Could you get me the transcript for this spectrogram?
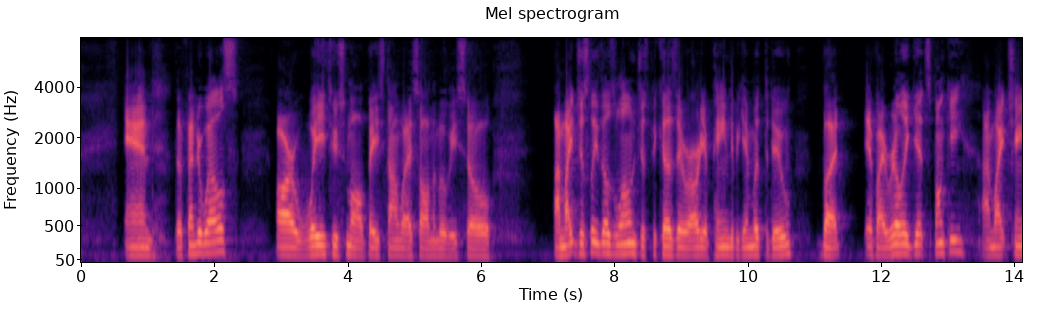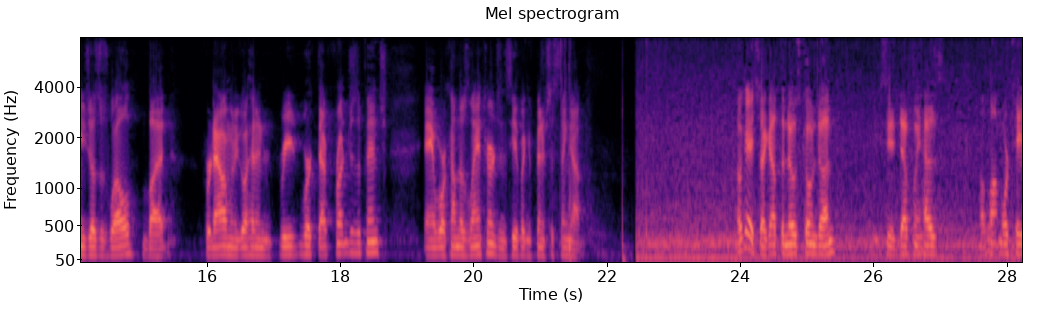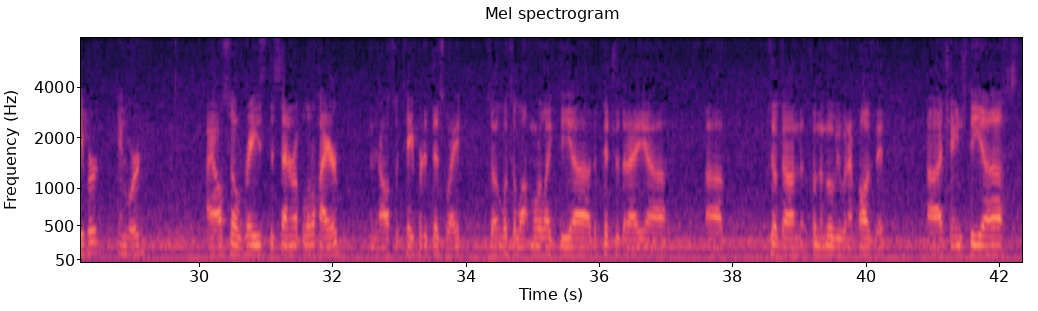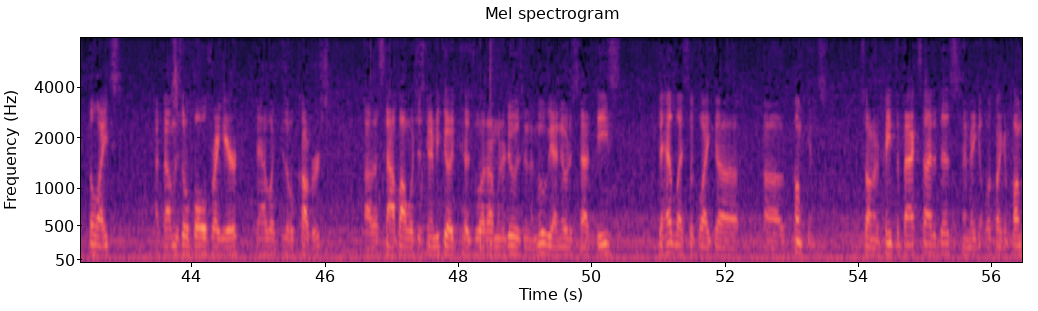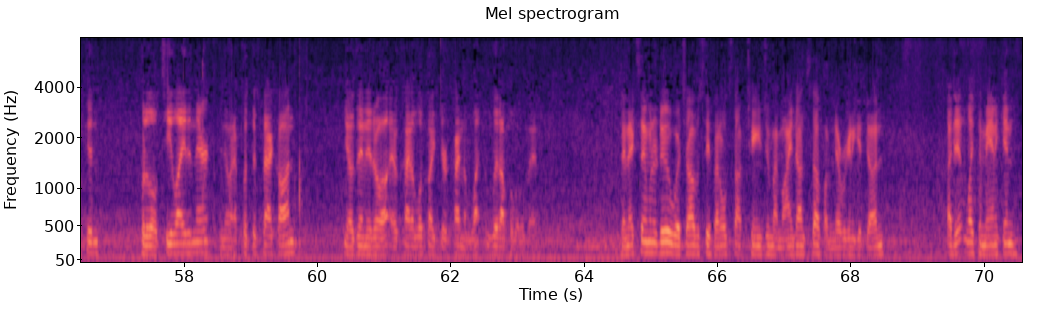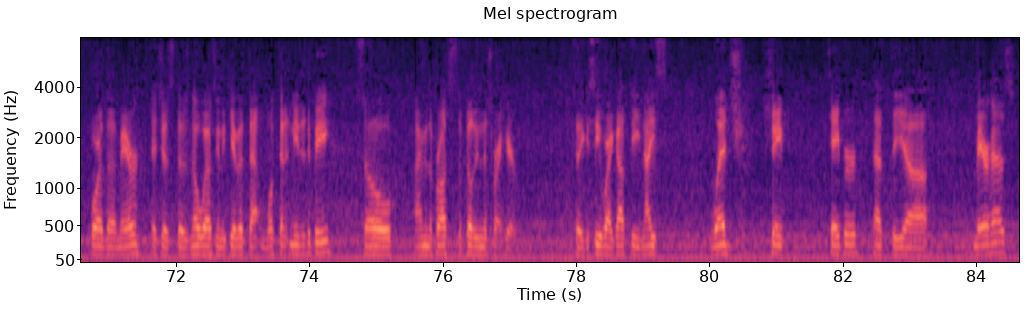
And the fender wells are way too small based on what I saw in the movie. So I might just leave those alone just because they were already a pain to begin with to do. But if I really get spunky, I might change those as well. But for now, I'm going to go ahead and rework that front just a pinch and work on those lanterns and see if I can finish this thing up. Okay, so I got the nose cone done. You see it definitely has a lot more taper inward. I also raised the center up a little higher and then I also tapered it this way so it looks a lot more like the uh, the picture that I uh, uh, took on from the movie when I paused it. Uh, I changed the uh, the lights. I found these little bowls right here. They have like these little covers uh, that snap on, which is going to be good because what I'm going to do is in the movie I noticed that these the headlights look like uh, uh, pumpkins. So I'm going to paint the back side of this and make it look like a pumpkin. Put a little tea light in there, and then when I put this back on, you know, then it'll, it'll kind of look like they're kind of lit up a little bit. The next thing I'm going to do, which obviously if I don't stop changing my mind on stuff, I'm never going to get done, I didn't like the mannequin for the mayor. It just, there's no way I was going to give it that look that it needed to be. So I'm in the process of building this right here. So you can see where I got the nice wedge shaped taper that the uh, mayor has.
